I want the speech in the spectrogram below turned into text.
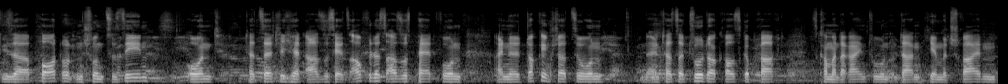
dieser Port unten schon zu sehen und tatsächlich hat Asus jetzt auch für das Asus Padphone eine Dockingstation, ein Tastaturdock rausgebracht. Das kann man da rein tun und dann hiermit schreiben.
